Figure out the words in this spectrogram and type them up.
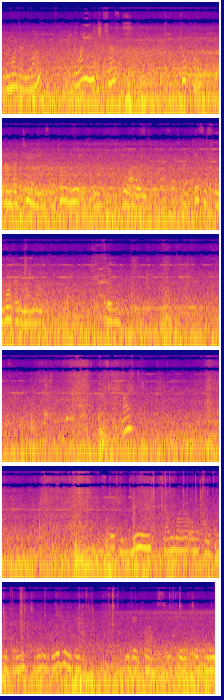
the modern one. The one which just took off number 10 as I told you is the old one but this is the modern one now so that's light me somewhere or I can connect very good with the, with a bus which will take me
